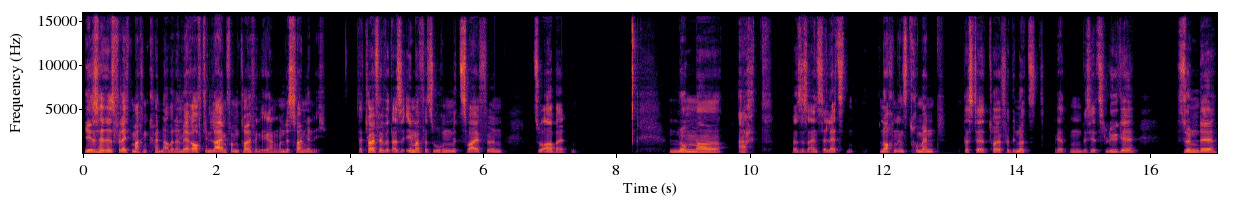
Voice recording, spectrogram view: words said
Jesus hätte es vielleicht machen können, aber dann wäre er auf den Leim vom Teufel gegangen und das sollen wir nicht. Der Teufel wird also immer versuchen, mit Zweifeln zu arbeiten. Nummer 8, das ist eins der letzten, noch ein Instrument, das der Teufel benutzt. Wir hatten bis jetzt Lüge, Sünde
